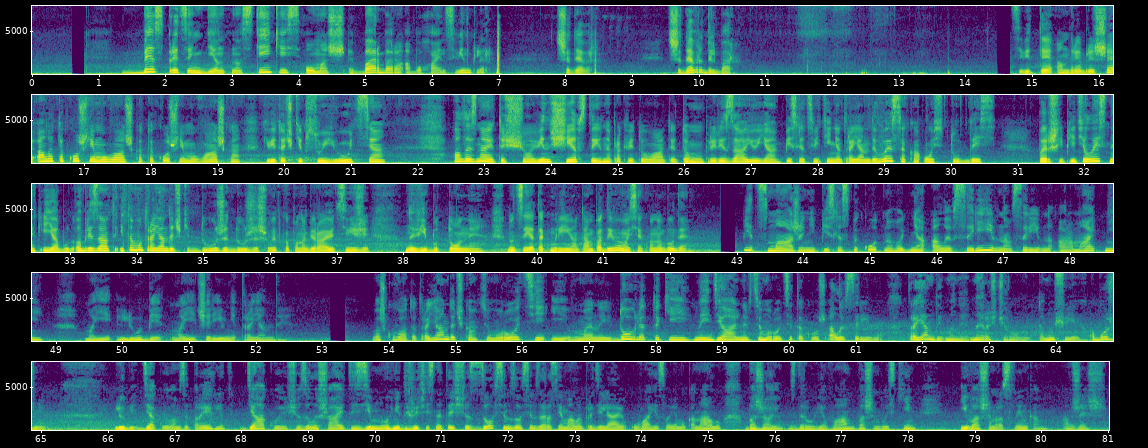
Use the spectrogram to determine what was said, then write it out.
Безпрецедентна стійкість Омаш Барбара або Хайнц Вінклер. Шедевр. Шедевр Дельбар. Цвіте Андре Бреше, але також йому важко, також йому важко. Квіточки псуються. Але знаєте що? Він ще встигне проквітувати. Тому прирізаю я після цвітіння троянди високо, ось тут десь перший п'ятилисник, і я буду обрізати. І тому трояндочки дуже-дуже швидко понабирають свіжі нові бутони. Ну це я так мрію. А там подивимося, як воно буде. Підсмажені після спекотного дня, але все рівно, все рівно ароматні мої любі, мої чарівні троянди. Важкувата трояндочка в цьому році, і в мене і догляд такий не ідеальний в цьому році також, але все рівно троянди мене не розчаровують, тому що я їх обожнюю. Любі, дякую вам за перегляд. Дякую, що залишаєтесь зі мною, не дивлячись на те, що зовсім зовсім зараз я мало приділяю уваги своєму каналу. Бажаю здоров'я вам, вашим близьким і вашим рослинкам. А вже ж.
